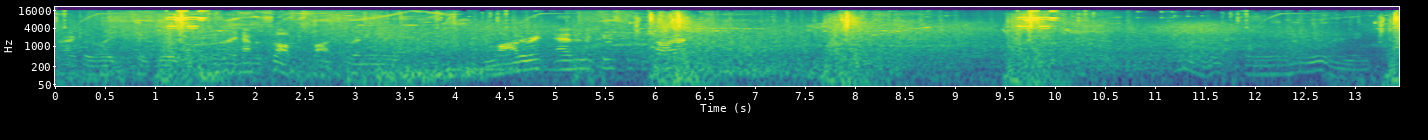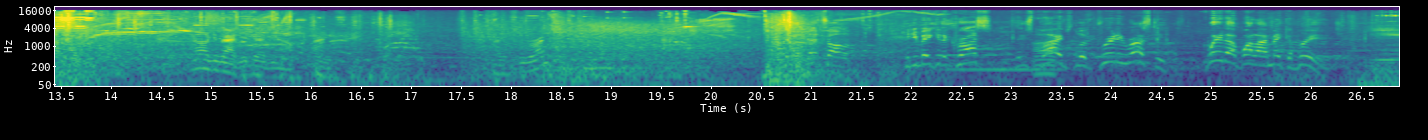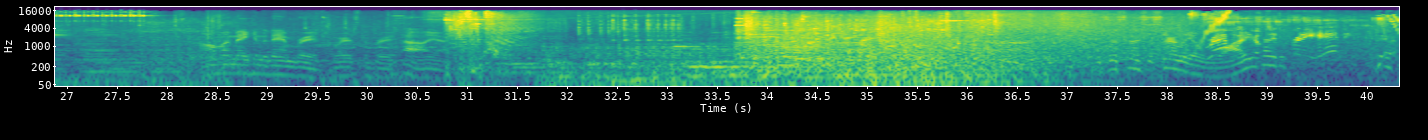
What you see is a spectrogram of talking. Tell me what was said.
I actually like particularly because I have a soft spot for anyone who's moderate at an acoustic guitar. Oh, look at that, you're dead now. Thanks. Thanks for the. That's all of them. Can you make it across? These uh, pipes look pretty rusty. Wait up while I make a bridge. How am I making the damn bridge? Where's the bridge? Oh, yeah. A Grappler wise comes in pretty handy. Yeah.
